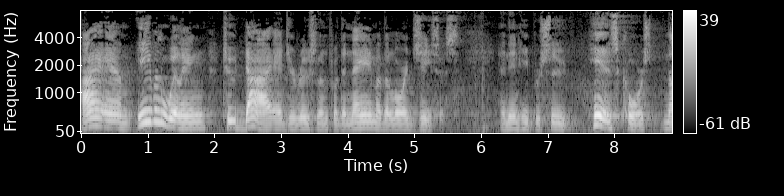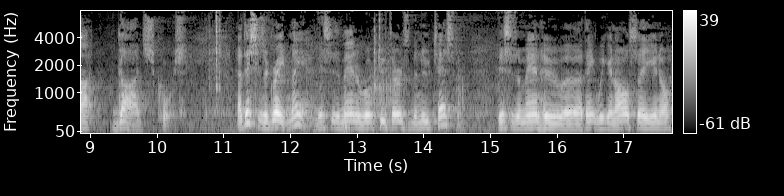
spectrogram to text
I am even willing to die at Jerusalem for the name of the Lord Jesus. And then he pursued his course, not God's course. Now this is a great man. This is a man who wrote two thirds of the New Testament. This is a man who uh, I think we can all say, you know,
